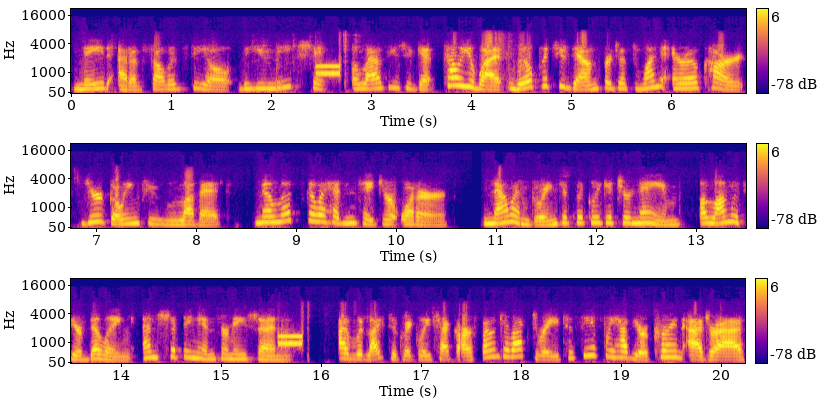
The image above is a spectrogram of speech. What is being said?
Made out of solid steel, the unique shape allows you to get. Tell you what, we'll put you down for just one Aero Cart. You're going to love it. Now let's go ahead and take your order. Now I'm going to quickly get your name, along with your billing and shipping information. I would like to quickly check our phone directory to see if we have your current address.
